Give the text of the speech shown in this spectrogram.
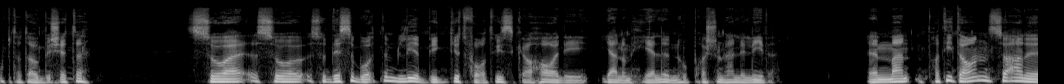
opptatt av å beskytte. Så, så, så, disse båtene blir bygget for at vi skal ha de gjennom hele det operasjonelle livet. Eh, men fra tid til annen så er det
